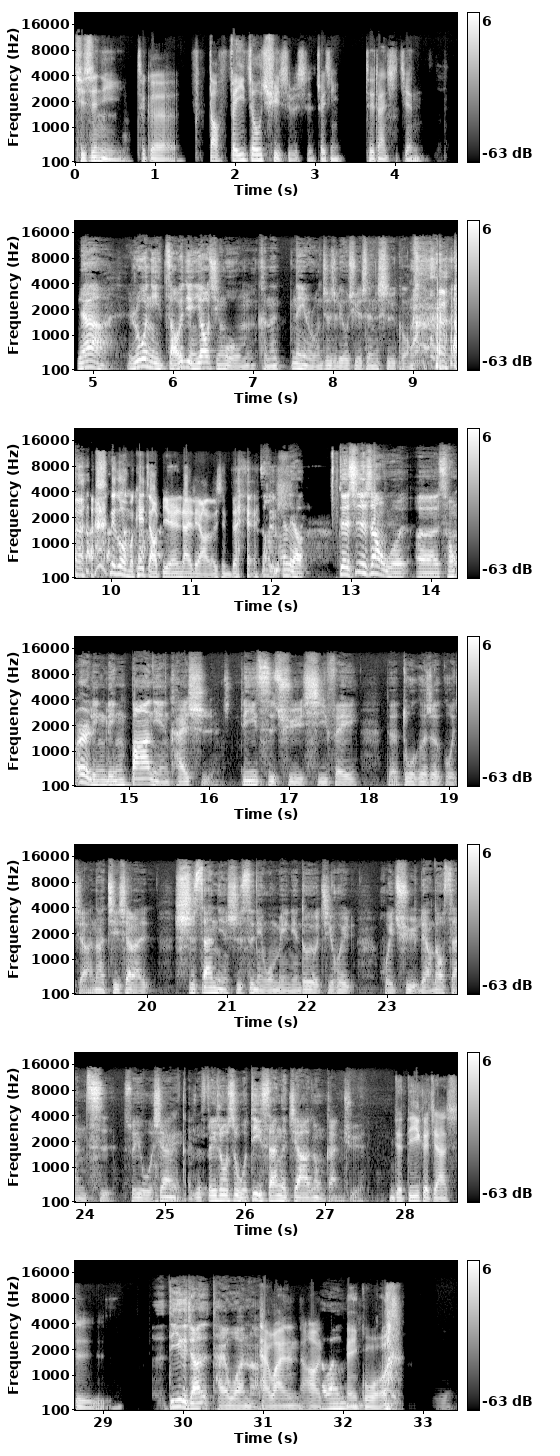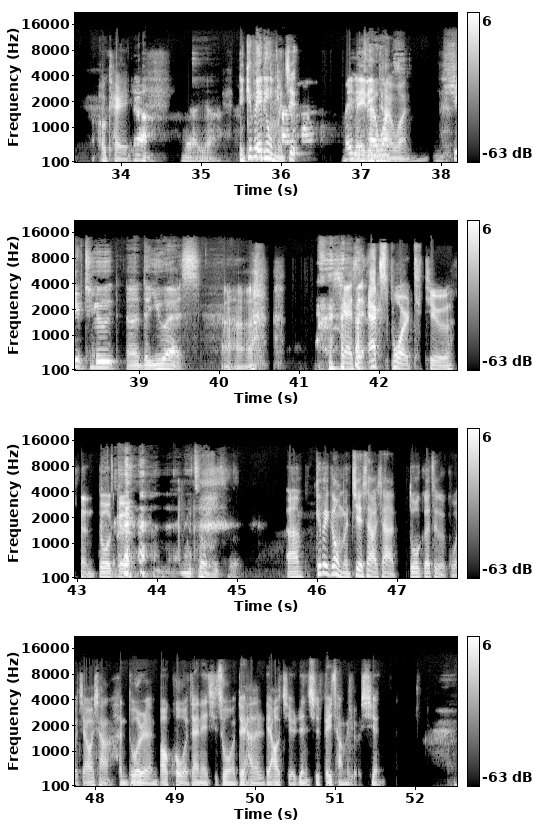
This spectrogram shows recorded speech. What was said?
其实你这个到非洲去是不是最近这段时间？呀、如果你早一点邀请我，我们可能内容就是留学生施工，那个我们可以找别人来聊了。现在找别人聊。对，事实上我呃从二零零八年开始第一次去西非的多哥这个国家，那接下来十三年、十四年，我每年都有机会回去两到三次，所以我现在感觉非洲是我第三个家的这种感觉。你的第一个家是？第一个家是台湾啊，台湾，然后台湾、美国。OK，呀呀呀！你可不可以跟我们介 Made in Taiwan，Ship to 呃 the US。啊哈。现在是 export to 多哥，没错没错。嗯，可不可以跟我们介绍一下多哥这个国家？我想很多人，包括我在内，其实我对他的了解认识非常的有限。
